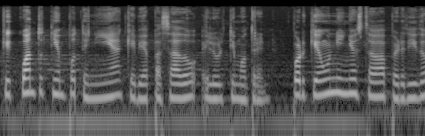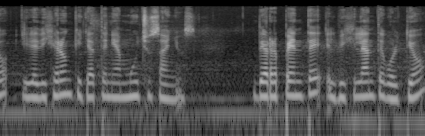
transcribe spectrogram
que cuánto tiempo tenía que había pasado el último tren, porque un niño estaba perdido y le dijeron que ya tenía muchos años. De repente el vigilante volteó,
